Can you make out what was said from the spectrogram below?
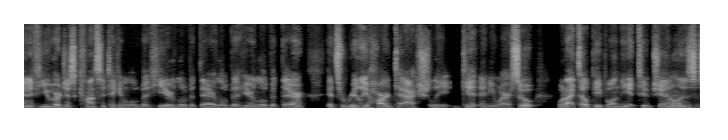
and if you are just constantly taking a little bit here, a little bit there, a little bit here, a little bit there, it's really hard to actually get anywhere. So, what I tell people on the YouTube channel is,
